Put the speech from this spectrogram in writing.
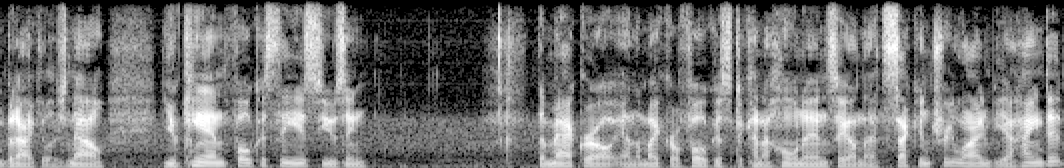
binoculars. Now, you can focus these using the macro and the micro focus to kind of hone in, say on that second tree line behind it.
